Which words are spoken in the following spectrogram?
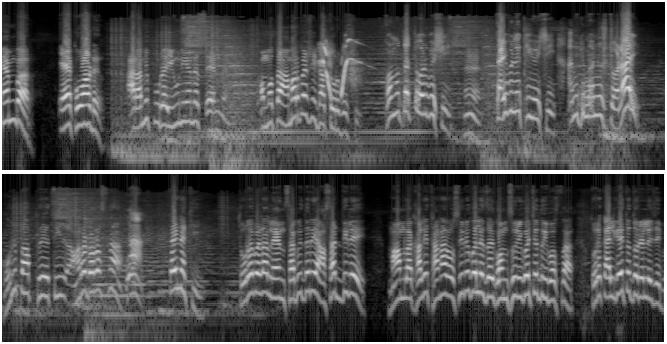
মেম্বার এক ওয়ার্ডের। আর আমি পুরা ইউনিয়নের চেয়ারম্যান। ক্ষমতা আমার বেশি না তোর বেশি? ক্ষমতা তোর বেশি? হ্যাঁ। তাই বলে কি হয়েছে? আমি কি মানুষ ডরাই? ওরে বাপরে তুই আরও ডরাস না? না। তাই নাকি? তোরে বেটা ল্যান্ড সাবিদারি আসার দিলে মামলা খালি থানার ওসিরে কইলে যে গম চুরি করছে দুই বস্তা তোরে কালকেই তো ধরে লে যাইব।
